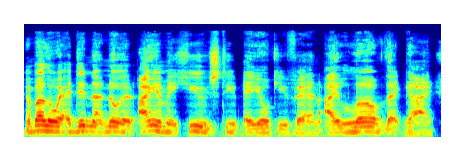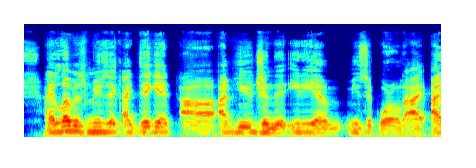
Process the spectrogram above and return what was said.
And by the way, I did not know that I am a huge Steve Aoki fan. I love that guy. I love his music. I dig it. Uh, I'm huge in the EDM music world. I, I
